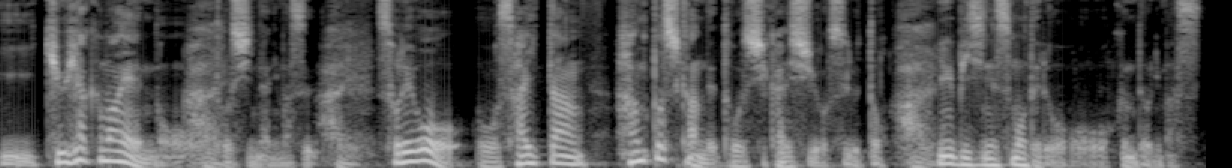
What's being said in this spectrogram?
900万円の投資になります。はいはい、それを最短半年間で投資回収をするというビジネスモデルを組んでおります。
